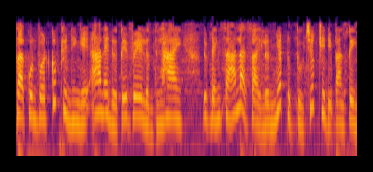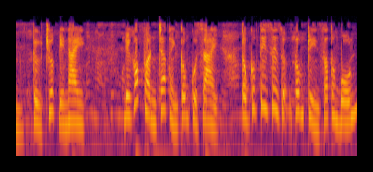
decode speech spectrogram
Giải quần vợt cúp truyền hình Nghệ An NTV lần thứ hai được đánh giá là giải lớn nhất được tổ chức trên địa bàn tỉnh từ trước đến nay. Để góp phần cho thành công của giải, Tổng công ty xây dựng công trình giao thông 4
